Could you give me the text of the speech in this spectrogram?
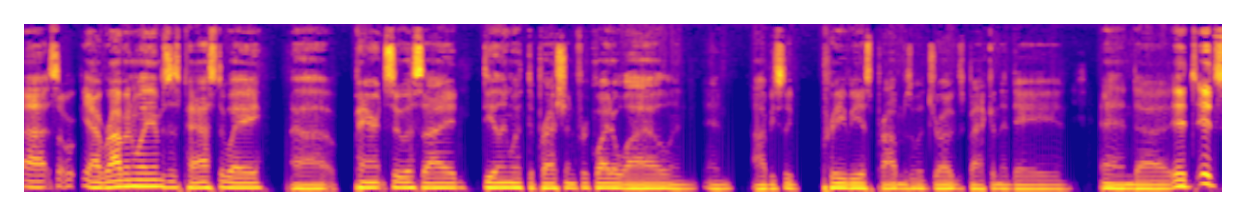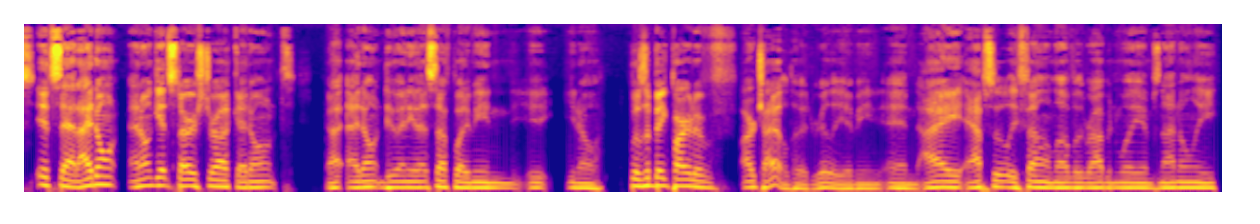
Uh, so yeah, Robin Williams has passed away. Uh, parent suicide, dealing with depression for quite a while and, and obviously previous problems with drugs back in the day. And, and, uh, it, it's, it's sad. I don't, I don't get starstruck. I don't, I, I don't do any of that stuff, but I mean, it, you know, was a big part of our childhood, really. I mean, and I absolutely fell in love with Robin Williams. Not only,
